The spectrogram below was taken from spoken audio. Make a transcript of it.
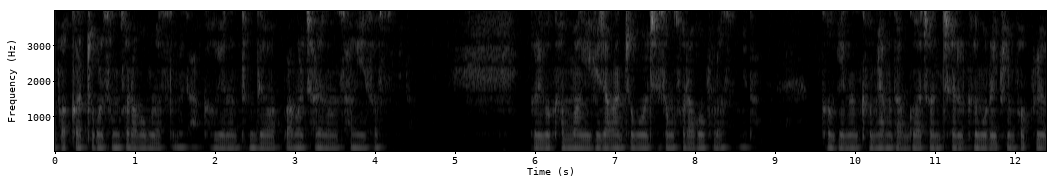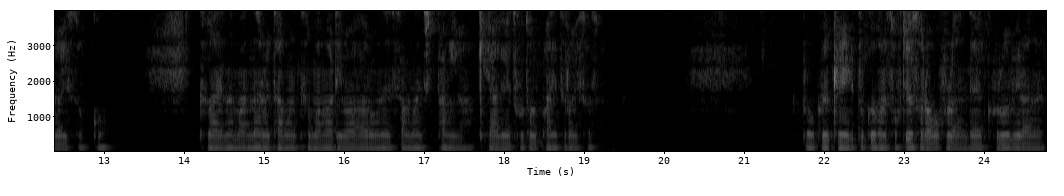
바깥쪽을 성소라고 불렀습니다. 거기에는 등대와 빵을 차려놓은 상이 있었습니다. 그리고 간막이 휘장 한 쪽을 지성소라고 불렀습니다. 거기에는 금향단과 전체를 금으로 입힌 버프가 있었고 그 안에는 만나를 담은 금항아리와 아론의 쌍난 지팡이와 계약의 두 돌판이 들어있었습니다. 또 그 계획 뚜껑을 속죄소라고 불렀는데 그룹이라는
